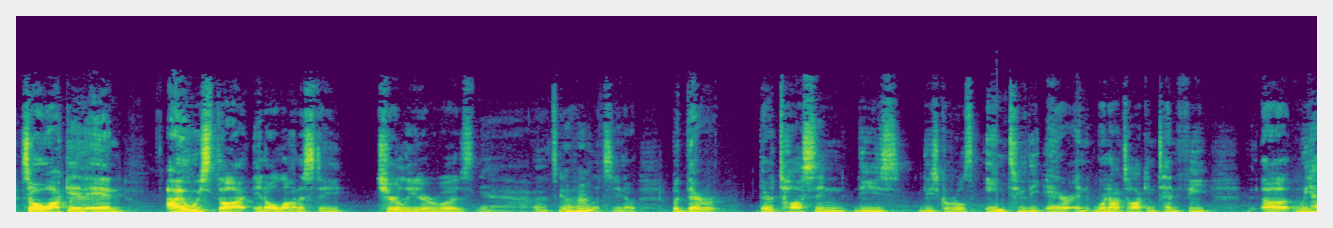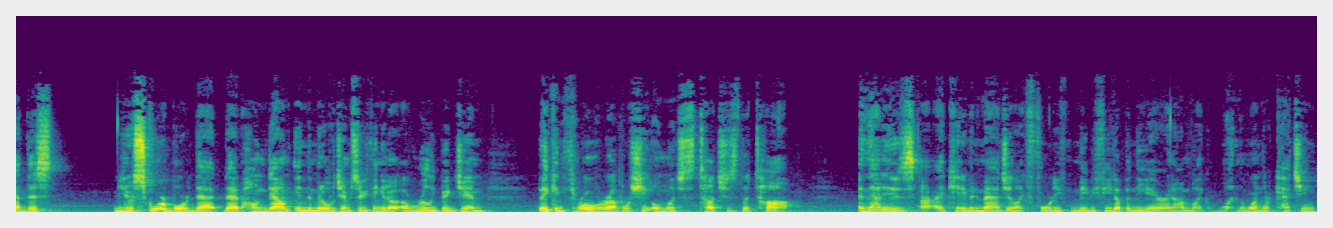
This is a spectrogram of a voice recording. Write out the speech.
so I walk in, and I always thought, in all honesty, cheerleader was, yeah, let's go, mm-hmm. let's, you know. But they're they're tossing these these girls into the air, and we're not talking ten feet. Uh, we had this, you know, scoreboard that that hung down in the middle of the gym. So you're thinking a, a really big gym, they can throw her up where she almost touches the top. And that is, I I can't even imagine, like 40 maybe feet up in the air. And I'm like, what in the world? And they're catching.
